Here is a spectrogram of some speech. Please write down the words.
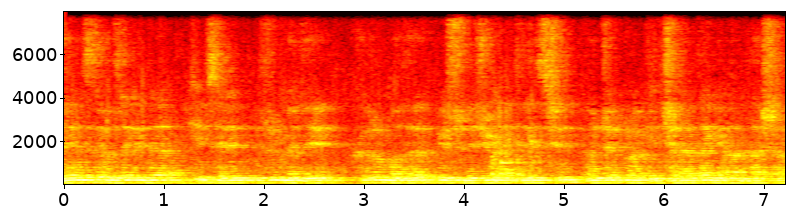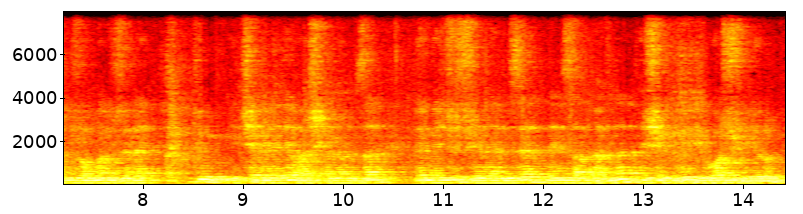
denizde özellikle kimsenin üzülmediği, kırılmadığı bir süreci yönettiğiniz için öncelikle olarak ilçelerden gelen arkadaşlarımız olmak üzere tüm ilçe belediye başkanlarımıza ve meclis üyelerimize deniz halkı adına teşekkür ediyorum, borç biliyorum.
